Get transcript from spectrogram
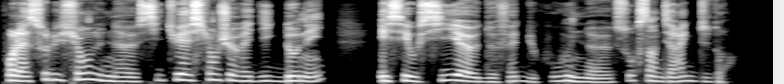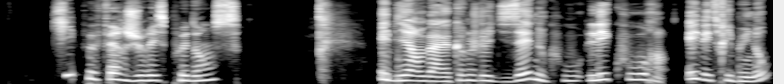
pour la solution d'une situation juridique donnée. Et c'est aussi, de fait, du coup, une source indirecte du droit. Qui peut faire jurisprudence? Eh bien, bah, comme je le disais, du coup, les cours et les tribunaux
